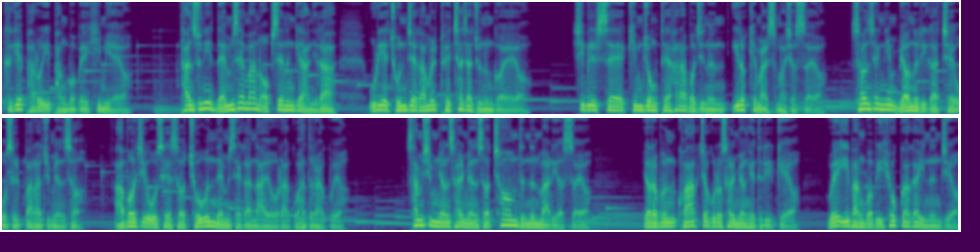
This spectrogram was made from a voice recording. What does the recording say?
그게 바로 이 방법의 힘이에요. 단순히 냄새만 없애는 게 아니라 우리의 존재감을 되찾아주는 거예요. 11세 김종태 할아버지는 이렇게 말씀하셨어요. 선생님 며느리가 제 옷을 빨아주면서 아버지 옷에서 좋은 냄새가 나요 라고 하더라고요. 30년 살면서 처음 듣는 말이었어요. 여러분 과학적으로 설명해 드릴게요. 왜 이 방법이 효과가 있는지요.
